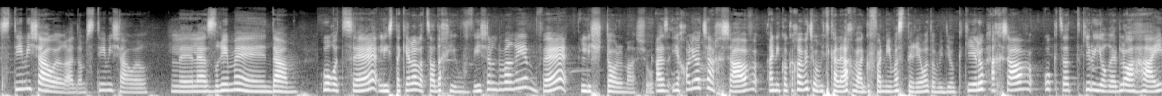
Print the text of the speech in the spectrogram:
סטימי שאואר, אדם, סטימי שאואר. להזרים uh, דם. הוא רוצה להסתכל על הצד החיובי של דברים ולשתול משמשהו. אז יכול להיות שעכשיו, אני כל כך אוהבת שהוא מתקלח והגפנים מסתירים אותו בדיוק, כאילו, עכשיו הוא קצת, כאילו יורד לו ההיי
